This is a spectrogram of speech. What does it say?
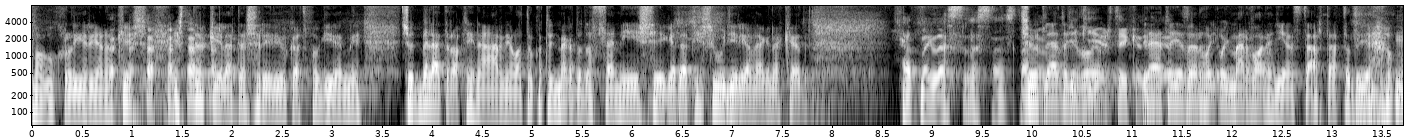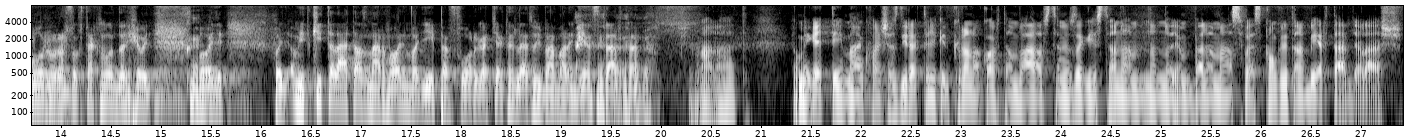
magukról írjanak, és, és tökéletes review-kat fog írni. Sőt, be lehet rakni árnyalatokat, hogy megadod a személyiségedet, és úgy írja meg neked. Hát meg lesz, lesz aztán, Sőt, lehet, hogy ez, olyan, lehet, hogy ez olyan, hogy, hogy már van egy ilyen startup. Tehát ugye a pornóra szokták mondani, hogy, hogy, hogy amit kitalálta, az már van, vagy éppen forgatják. Tehát lehet, hogy már van egy ilyen startup. Simán lehet. Jó, még egy témánk van, és ezt direkt egyébként külön akartam választani az egésztől, nem, nem nagyon belemászva, ez konkrétan a bértárgyalás.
